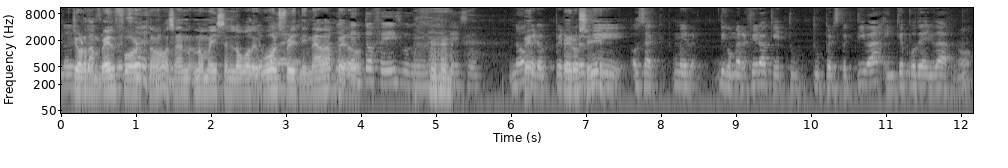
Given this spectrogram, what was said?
no- no- Jordan no- Belfort, ¿no? O sea, no, no me dicen lobo de Wall Street ni nada, No pero inventó Facebook ni nada de eso. No, Pe- pero, pero, pero creo sí. que, o sea, me, digo, me refiero a que tu, tu perspectiva en qué podría ayudar, ¿no?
